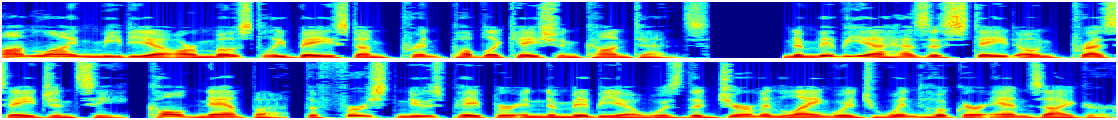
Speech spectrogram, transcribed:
Online media are mostly based on print publication contents. Namibia has a state-owned press agency, called NAMPA. The first newspaper in Namibia was the German-language Windhoeker Anzeiger,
